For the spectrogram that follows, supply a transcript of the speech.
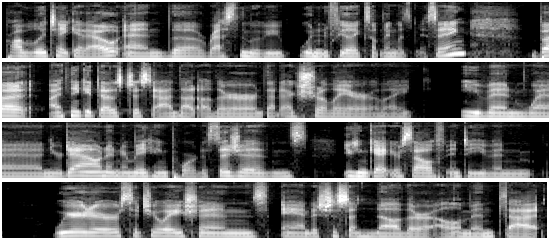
probably take it out and the rest of the movie wouldn't feel like something was missing. But I think it does just add that other that extra layer like even when you're down and you're making poor decisions, you can get yourself into even weirder situations. And it's just another element that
